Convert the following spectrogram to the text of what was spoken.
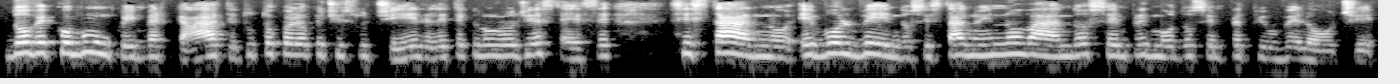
dove comunque i mercati, tutto quello che ci succede, le tecnologie stesse si stanno evolvendo, si stanno innovando sempre in modo sempre più veloce.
